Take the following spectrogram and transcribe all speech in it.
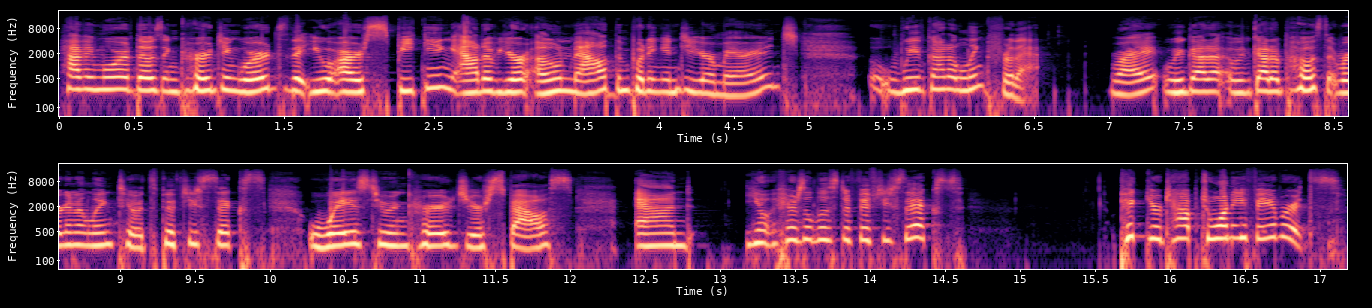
having more of those encouraging words that you are speaking out of your own mouth and putting into your marriage we've got a link for that right? We've got a we've got a post that we're going to link to. It's 56 ways to encourage your spouse and you know, here's a list of 56. Pick your top 20 favorites.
